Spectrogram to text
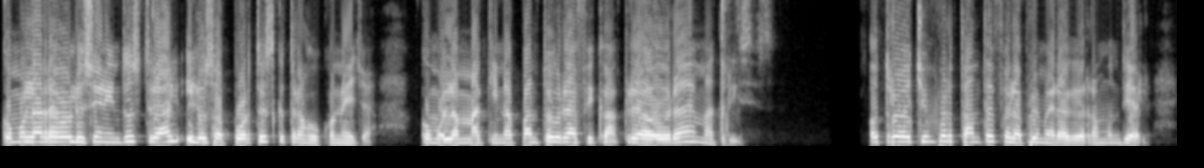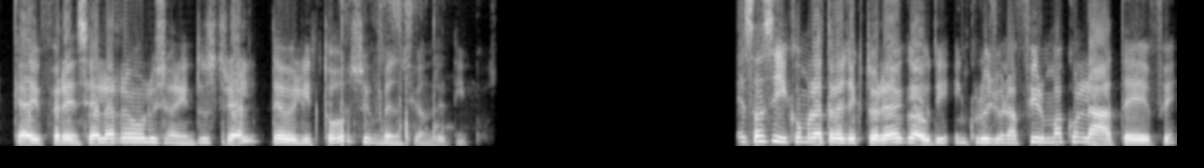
como la revolución industrial y los aportes que trajo con ella, como la máquina pantográfica creadora de matrices. Otro hecho importante fue la Primera Guerra Mundial, que a diferencia de la Revolución Industrial, debilitó su invención de tipos. Es así como la trayectoria de Gaudí incluye una firma con la ATF,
